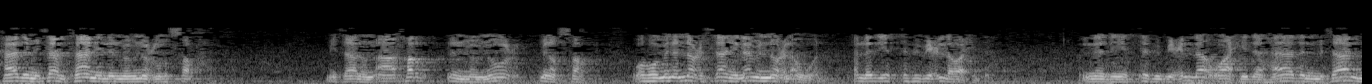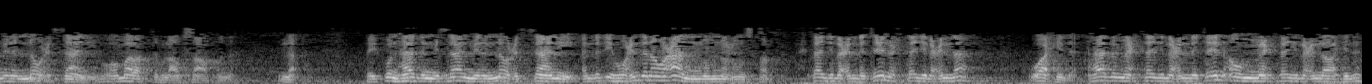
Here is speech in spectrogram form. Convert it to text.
هذا مثال ثاني للممنوع من الصرف. مثال آخر للممنوع من الصرف. وهو من النوع الثاني لا من النوع الأول الذي يكتفي بعلة واحدة. الذي يكتفي بعلة واحدة هذا المثال من النوع الثاني. هو ما رتب الأوصاف هنا. لا. فيكون هذا المثال من النوع الثاني الذي هو عندنا نوعان ممنوع من الصرف يحتاج إلى علتين ويحتاج إلى علة واحدة. هذا ما يحتاج إلى علتين أو ما يحتاج إلى علة واحدة؟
